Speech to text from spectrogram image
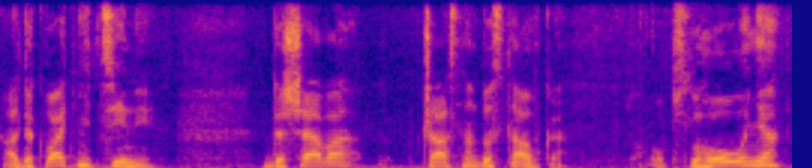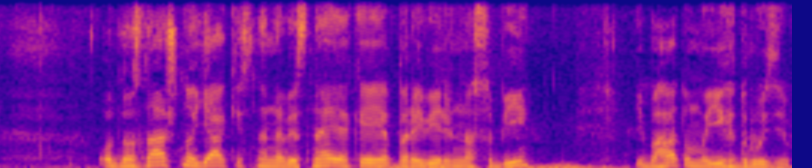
адекватні ціни, дешева вчасна доставка, обслуговування, однозначно якісне навісне, яке я перевірив на собі і багато моїх друзів.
